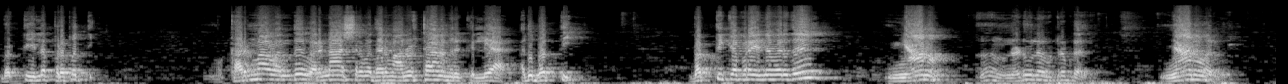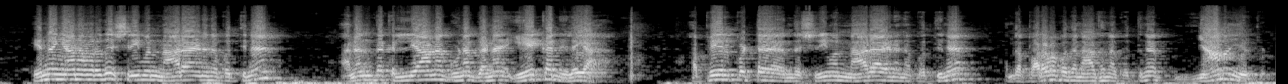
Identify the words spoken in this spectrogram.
பக்தி பிரபத்தி. கர்மா வந்து வர்ணாசிரம தர்ம அனுஷ்டானம் இருக்கு இல்லையா? அது பக்தி. பக்திக்கு அப்புறம் என்ன வருது? ஞானம். நடுவுல விட்டுறக்கூடாது. ஞானம் வருது. என்ன ஞானம் வருது? ஸ்ரீமன் நாராயணனை பத்தின அனந்த கல்யாண குண கண ஏக நிலையா. அப்பேற்பட்ட அந்த ஸ்ரீமன் நாராயணனை பத்தின அந்த பரமபதநாதனை பத்தின ஞானம் ஏற்படும்.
